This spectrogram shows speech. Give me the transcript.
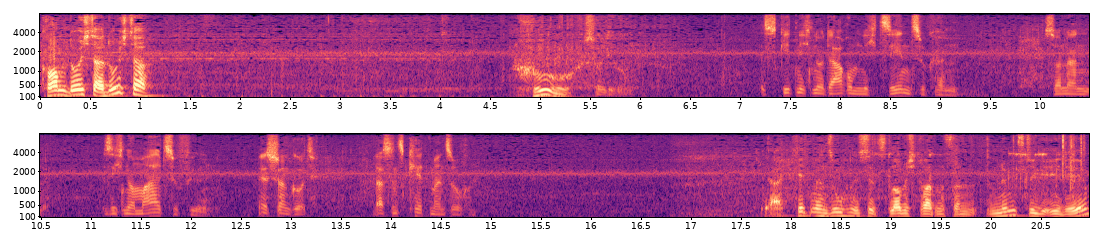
Komm, durch da, durch da. Puh. Entschuldigung. Es geht nicht nur darum, nicht sehen zu können, sondern sich normal zu fühlen. Ist schon gut. Lass uns Kidman suchen. Ja, Kidman suchen ist jetzt, glaube ich, gerade eine vernünftige Idee.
